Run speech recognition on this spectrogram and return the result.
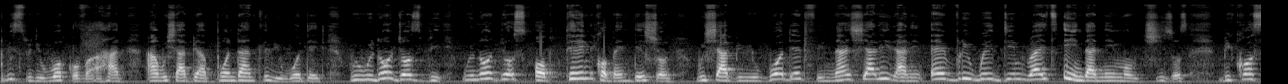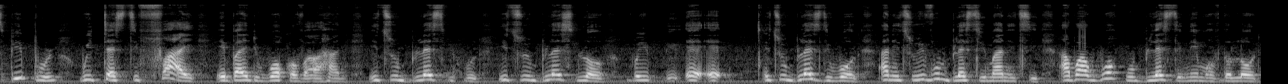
pleased with the work of our hand, and we shall be abundantly rewarded. We will not just be, we will not just obtain commendation, we shall be rewarded financially and in every way deemed right in the name of Jesus. Because people will testify about the work of our hand. It will bless people, it will bless love. We, uh, uh, it will bless the world and it will even bless humanity. Our work will bless the name of the Lord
